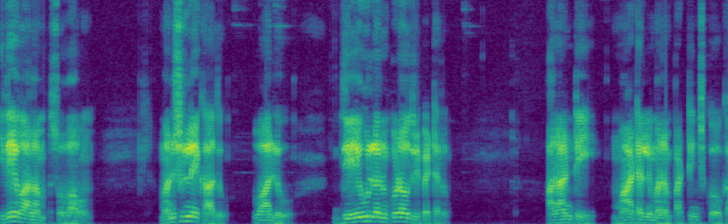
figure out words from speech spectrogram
ఇదే వాళ్ళ స్వభావం. మనుషులనే కాదు వాళ్ళు దేవుళ్ళను కూడా వదిలిపెట్టరు. అలాంటి మాటల్ని మనం పట్టించుకోక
